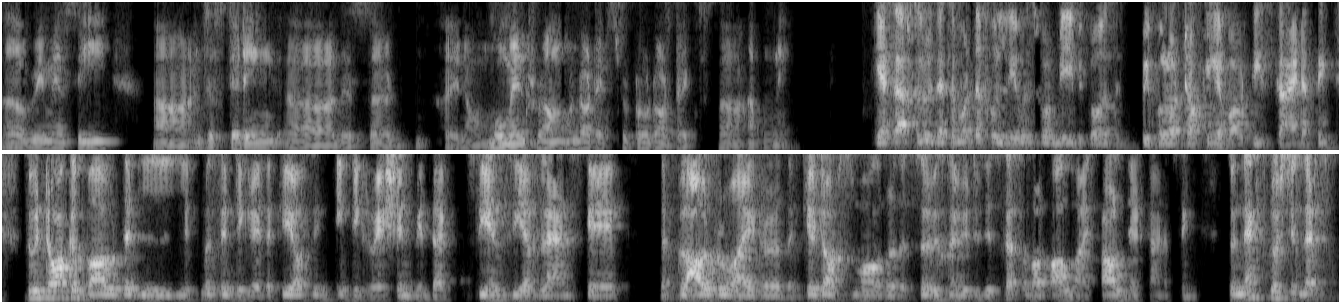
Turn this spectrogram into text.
uh, we may see uh, just getting uh, this uh, you know movement from 1.x to 2.x uh, happening. Yes, absolutely. That's a wonderful news for me because people are talking about these kind of things. So we talk about the Litmus integrate, the chaos in integration with the CNCF landscape, the cloud provider, the GitOps Malware, the service now to discuss about all like all that kind of thing. So next question that's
